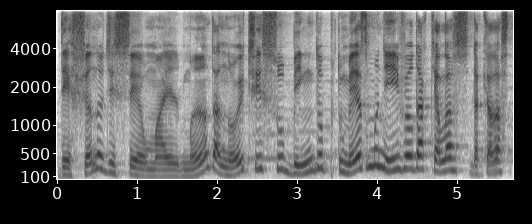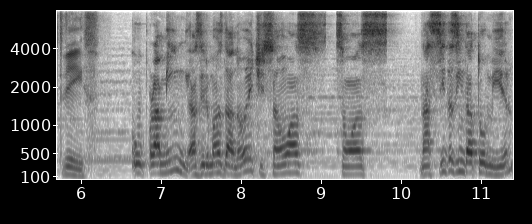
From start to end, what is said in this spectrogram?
deixando de ser uma irmã da noite e subindo pro mesmo nível daquelas, daquelas três para mim, as Irmãs da Noite são as, são as nascidas em Datomir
